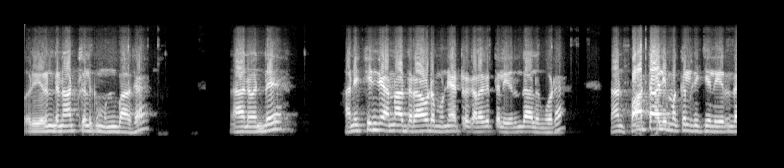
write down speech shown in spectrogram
ஒரு இரண்டு நாட்களுக்கு முன்பாக நான் வந்து அனைத்திந்திய அண்ணா திராவிட முன்னேற்ற கழகத்தில் இருந்தாலும் கூட நான் பாட்டாளி மக்கள் கட்சியில் இருந்த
